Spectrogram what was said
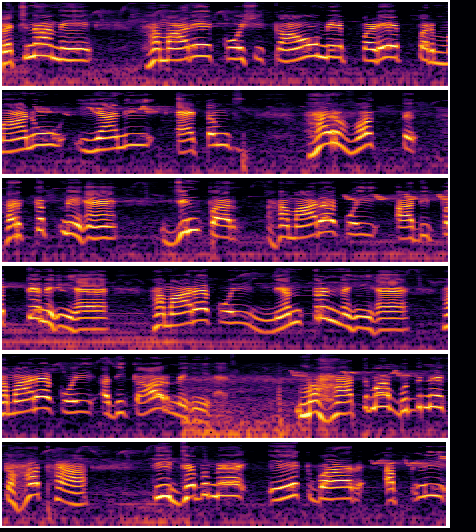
रचना में हमारे कोशिकाओं में पड़े परमाणु, यानी एटम्स, हर वक्त हरकत में हैं, जिन पर हमारा कोई आधिपत्य नहीं है, हमारा कोई नियंत्रण नहीं है, हमारा कोई अधिकार नहीं है। महात्मा बुद्ध ने कहा था कि जब मैं एक बार अपनी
